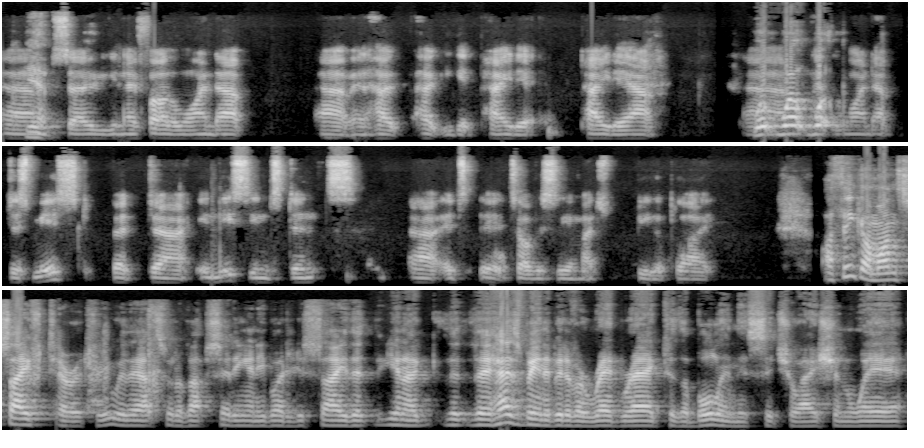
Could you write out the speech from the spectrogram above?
Um, yeah. So you know, file a wind up um, and hope hope you get paid out, paid out well, well, um, well wind up dismissed. But uh, in this instance, uh, it's it's obviously a much bigger play. I think I'm on safe territory without sort of upsetting anybody to say that you know that there has been a bit of a red rag to the bull in this situation where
